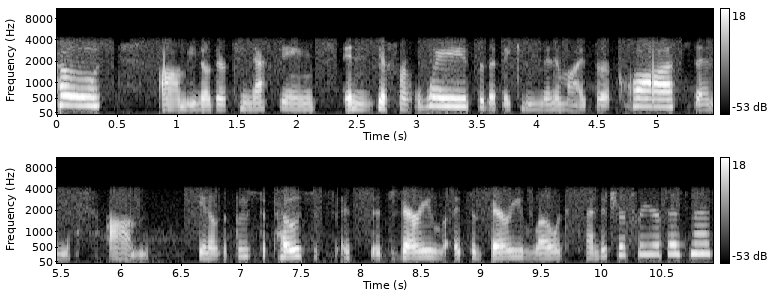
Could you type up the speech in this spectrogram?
posts um, you know, they're connecting in different ways so that they can minimize their costs and um, you know the boost to post it's, it's it's very it's a very low expenditure for your business.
